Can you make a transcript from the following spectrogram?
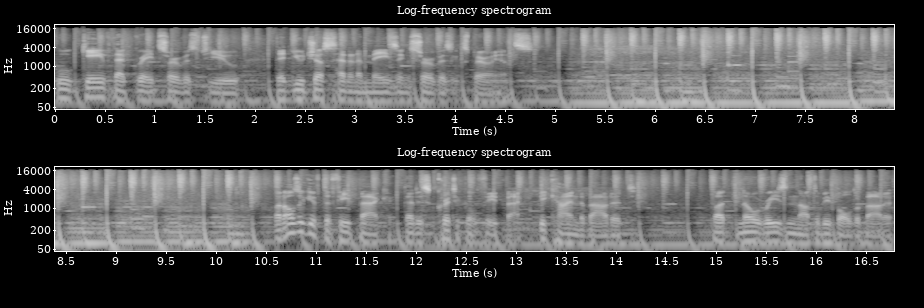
who gave that great service to you that you just had an amazing service experience. But also give the feedback that is critical feedback. Be kind about it but no reason not to be bold about it.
